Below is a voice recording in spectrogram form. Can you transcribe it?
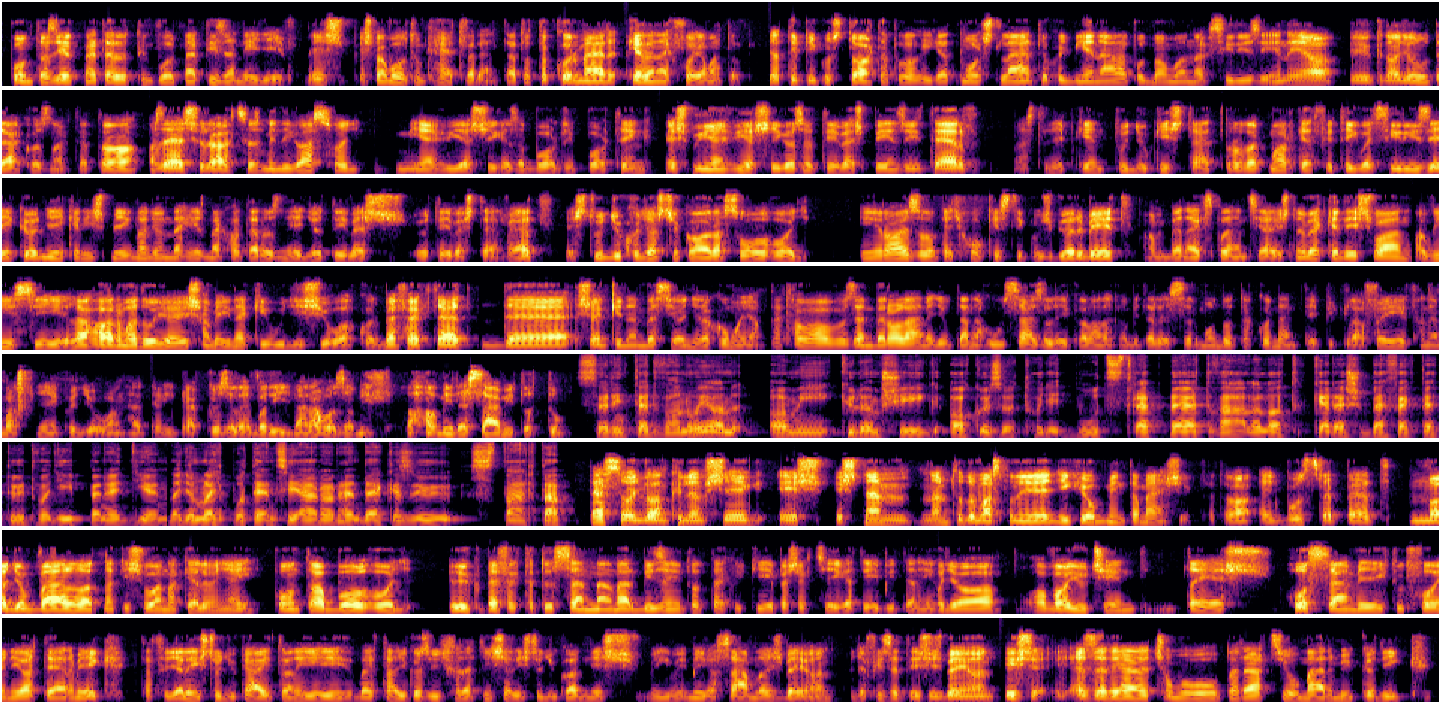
Pont azért, mert előttünk volt már 14 év, és, és már voltunk 70-en. Tehát ott akkor már kellenek folyamatok. A tipikus startupok, akiket most látok, hogy milyen állapotban vannak Series ők nagyon utálkoznak. Tehát a, az első reakció az mindig az, hogy milyen hülyeség ez a board reporting, és milyen hülyeség az öt éves pénzügyi terv, azt egyébként tudjuk is, tehát product market fitting vagy Series A környékén is még nagyon nehéz meghatározni egy öt éves, öt éves tervet, és tudjuk, hogy az csak arra szól, hogy én rajzolok egy hokisztikus görbét, amiben exponenciális növekedés van, a VC leharmadolja, és ha még neki úgy is jó, akkor befektet, de senki nem veszi annyira komolyan. Tehát ha az ember alá megy utána 20%-kal annak, amit először mondott, akkor nem tépik le a fejét, hanem azt mondják, hogy jó van, hát inkább közelebb van így már ahhoz, amit, amire számítottunk. Szerinted van olyan, ami különbség a között, hogy egy bootstrappelt vállalat keres befektetőt, vagy éppen egy ilyen nagyon nagy potenciálra rendelkező startup? Persze, hogy van különbség, és, és nem, nem tudom azt mondani, egyik jobb, mint a másik. Tehát egy bootstrapelt nagyobb vállalatnak is vannak előnyei, pont abból, hogy ők befektető szemmel már bizonyították, hogy képesek céget építeni, hogy a, a value chain teljes hosszán végig tud folyni a termék, tehát hogy el is tudjuk állítani, megtaláljuk az ügyfelet is, el is tudjuk adni, és még, még a számla is bejön, hogy a fizetés is bejön, és ezzel egy csomó operáció már működik,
